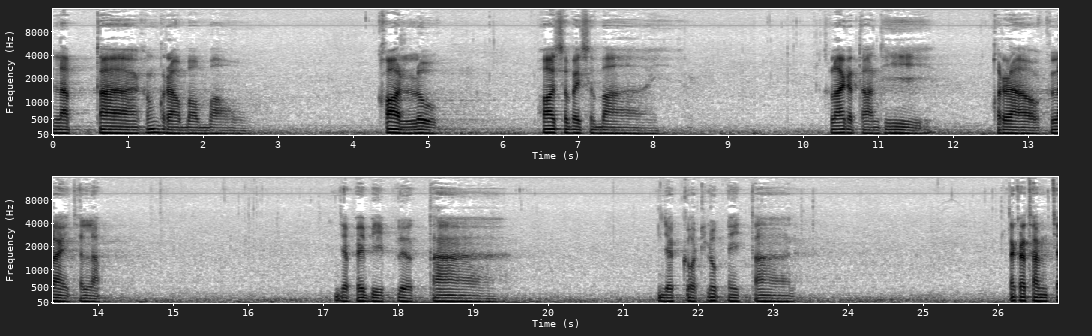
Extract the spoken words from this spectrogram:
หลับตาของเราเบาๆคลอดลูก พอสบายสบาย คล้ายกับตอนที่เราใกล้จะหลับ อย่าไปบีบเปลือกตา อย่ากดลูกในตา แล้วก็ทำใจ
